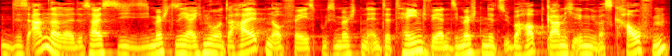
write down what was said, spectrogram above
das andere. Das heißt, sie, sie möchten sich eigentlich nur unterhalten auf Facebook, sie möchten entertained werden, sie möchten jetzt überhaupt gar nicht irgendwie was kaufen.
